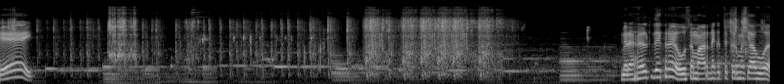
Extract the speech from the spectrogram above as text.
हे मेरा हेल्थ देख रहे हो? उसे मारने के चक्कर में क्या हुआ?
